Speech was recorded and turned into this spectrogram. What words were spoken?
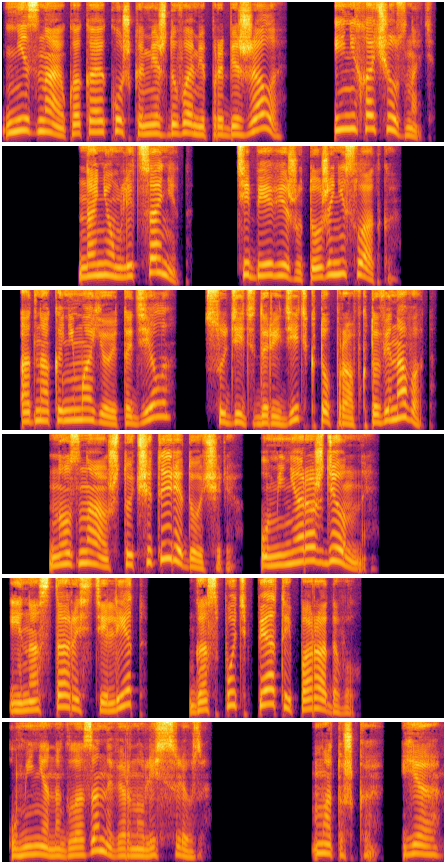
не знаю, какая кошка между вами пробежала, и не хочу знать. На нем лица нет, Тебе, вижу, тоже не сладко. Однако не мое это дело судить-доредить, кто прав, кто виноват. Но знаю, что четыре дочери у меня рожденные. И на старости лет Господь пятый порадовал. У меня на глаза навернулись слезы. «Матушка, я...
